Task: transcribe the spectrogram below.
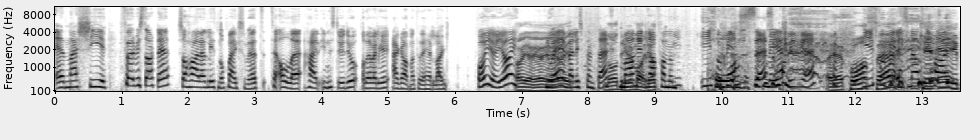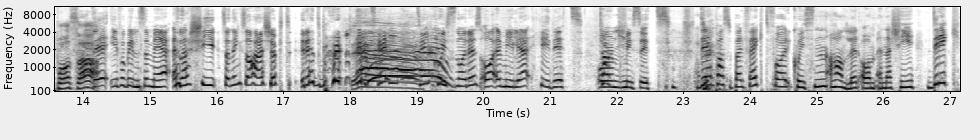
energi. Før vi starter, så har jeg en liten oppmerksomhet til alle her inne i studio, og det er veldig gøy. Jeg gleder meg til det hele dag. Oi, oi, oi. Oi, oi, oi, Nå er jeg oi. veldig spent her. Nå driver Mari Mari drar fram en I pose forbindelse som med- klirrer. Eh, Pose! I forbindelse med at vi Hva har er i posa? det, I forbindelse med energisending så har jeg kjøpt Red Bull til, Yeah! til quizen vår, og Emilie, hit it or Takk. miss it. Det passer perfekt, for quizen handler om energi. Drikk!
